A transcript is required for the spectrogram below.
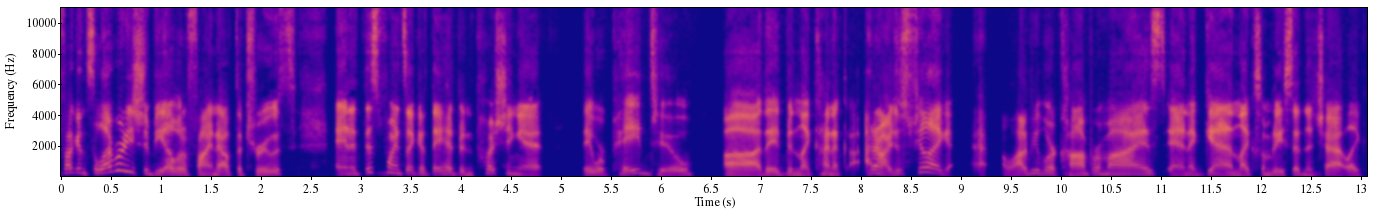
fucking celebrities should be able to find out the truth. And at this point it's like if they had been pushing it, they were paid to. Uh they'd been like kind of I don't know, I just feel like a- a lot of people are compromised and again like somebody said in the chat like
